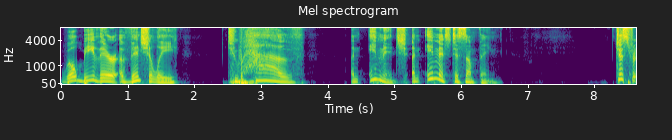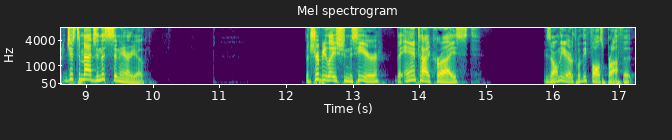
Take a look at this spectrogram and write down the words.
will be there eventually to have an image, an image to something. Just for, just imagine this scenario. The tribulation is here. The antichrist is on the earth with the false prophet.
